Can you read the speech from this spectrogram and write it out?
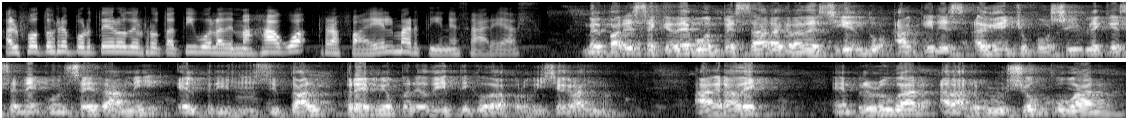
al fotoreportero del rotativo La de Majagua, Rafael Martínez Áreas. Me parece que debo empezar agradeciendo a quienes han hecho posible que se me conceda a mí el principal premio periodístico de la provincia de Granma. Agradezco, en primer lugar, a la Revolución Cubana,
